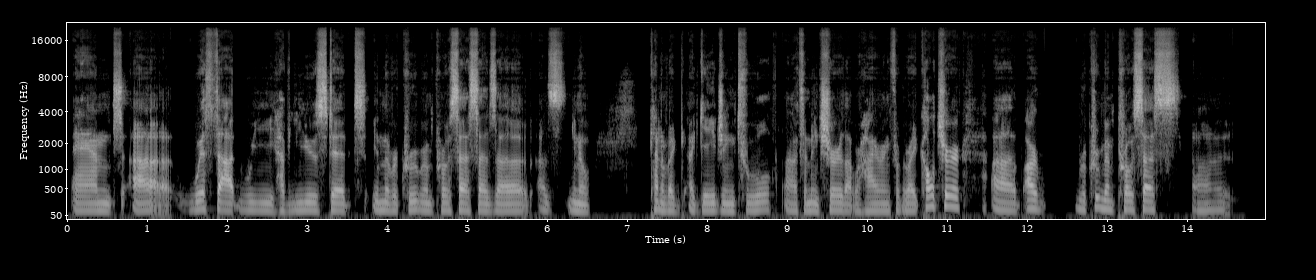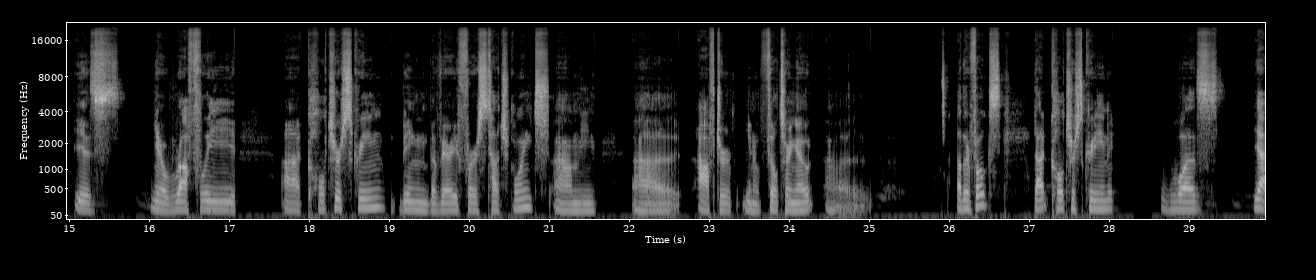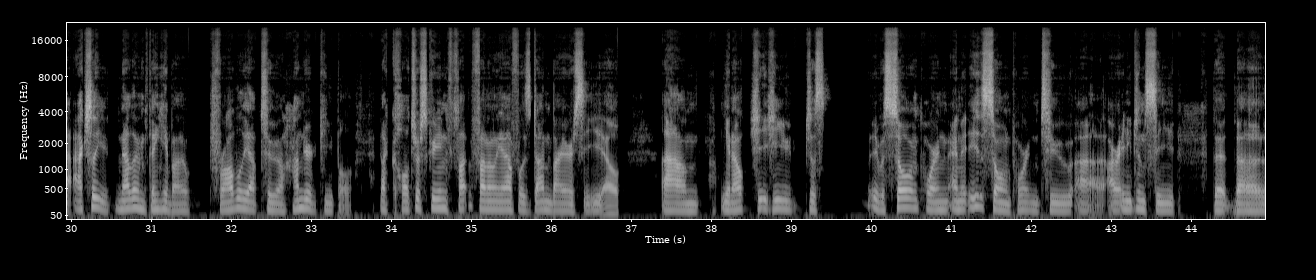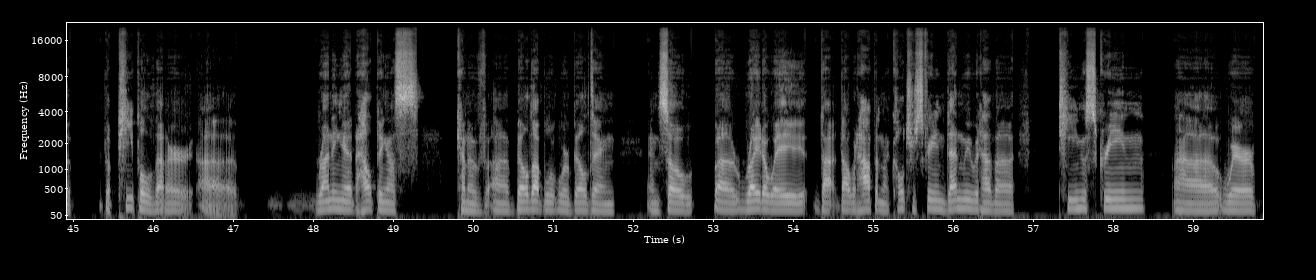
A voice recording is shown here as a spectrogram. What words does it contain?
and uh, with that we have used it in the recruitment process as a as you know kind of a, a gauging tool uh, to make sure that we're hiring for the right culture uh, our recruitment process uh, is you know roughly uh, culture screen being the very first touch point um, uh, after you know filtering out other folks. That culture screen was yeah actually now that I'm thinking about it, probably up to a hundred people. That culture screen, funnily enough, was done by our CEO. Um, you know, he he just it was so important, and it is so important to uh, our agency, the the the people that are uh, running it, helping us kind of uh, build up what we're building. And so uh, right away that that would happen the culture screen. Then we would have a team screen uh, where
